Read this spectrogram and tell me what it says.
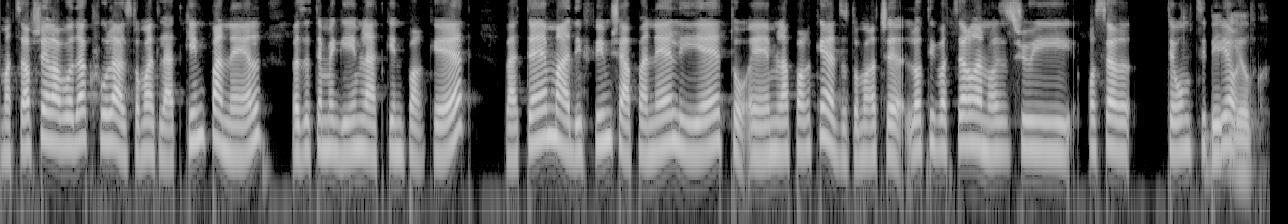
מצב של עבודה כפולה. זאת אומרת, להתקין פאנל, ואז אתם מגיעים להתקין פרקט, ואתם מעדיפים שהפאנל יהיה תואם לפרקט. זאת אומרת, שלא תיווצר לנו איזשהו חוסר תיאום ציפיות. בדיוק,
